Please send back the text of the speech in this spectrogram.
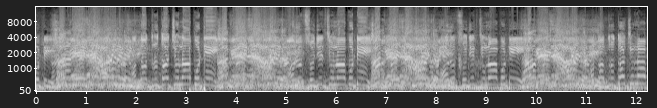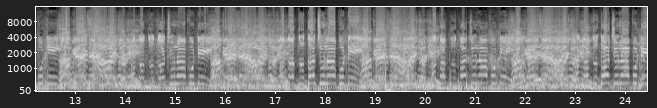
চুনপুটি। শতদ্রুত চুনপুটি। অরূপ সুজিত চুনপুটি। অরূপ সুজিত চুনপুটি। শতদ্রুত চুনপুটি। শতদ্রুত চুনপুটি। শতদ্রুত চুনপুটি। শতদ্রুত চুনাপুটি। শতদ্রুত চুনাপুটি।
